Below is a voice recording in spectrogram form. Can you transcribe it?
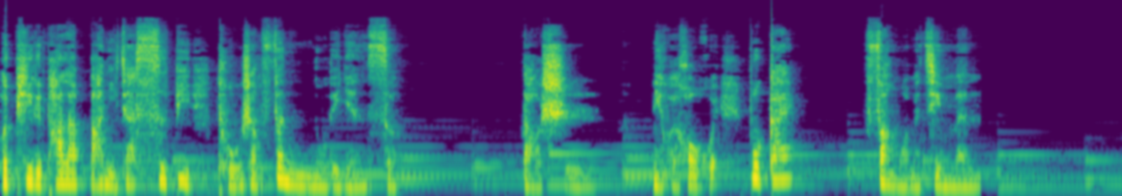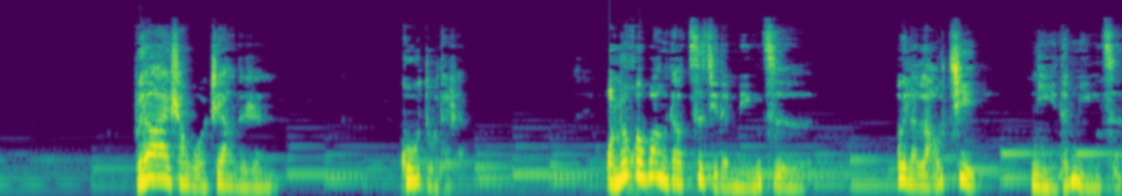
会噼里啪啦把你家四壁涂上愤怒的颜色。到时你会后悔，不该放我们进门。不要爱上我这样的人，孤独的人。我们会忘掉自己的名字，为了牢记你的名字。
